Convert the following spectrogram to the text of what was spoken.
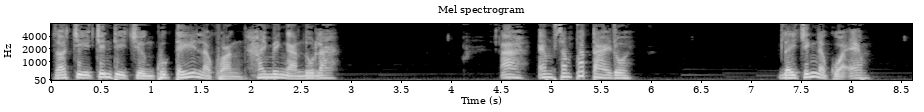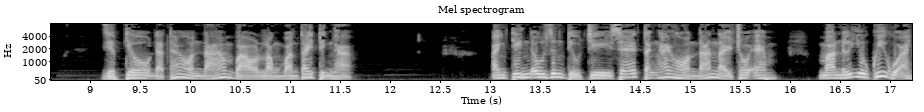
Giá trị trên thị trường quốc tế là khoảng 20.000 đô la. À em sắp phát tài rồi. Đây chính là của em. Diệp Tiêu đặt hai hòn đá vào lòng bàn tay Thịnh Hạ. Anh tin Âu Dương Tiểu Trì sẽ tặng hai hòn đá này cho em, ma nữ yêu quý của anh.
